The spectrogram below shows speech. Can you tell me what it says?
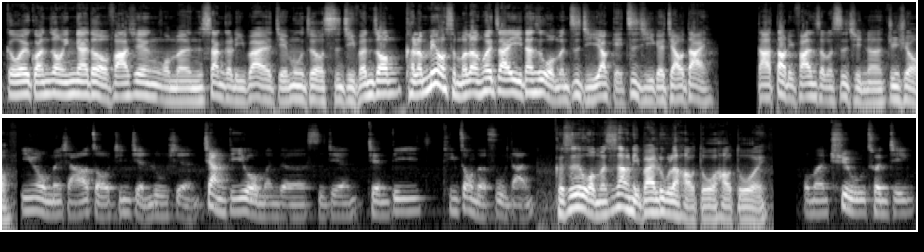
各位观众应该都有发现，我们上个礼拜的节目只有十几分钟，可能没有什么人会在意，但是我们自己要给自己一个交代。那到底发生什么事情呢？俊秀，因为我们想要走精简路线，降低我们的时间，减低听众的负担。可是我们上礼拜录了好多好多哎、欸，我们去无存精，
